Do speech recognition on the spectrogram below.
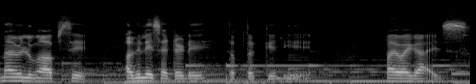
मैं मिलूँगा आपसे अगले सैटरडे तब तक के लिए। बाय बाय गाइस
